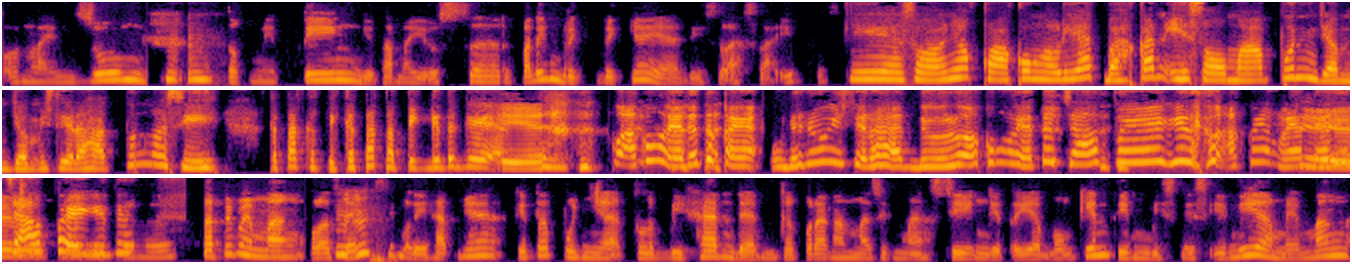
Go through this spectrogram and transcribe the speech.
online Zoom Mm-mm. untuk meeting gitu sama user. Paling break-breaknya ya di sela-sela itu. Iya, soalnya kok aku ngelihat bahkan isoma pun jam-jam istirahat pun masih ketak-ketik ketak-ketik gitu kayak Iya, kok aku ngeliatnya tuh kayak udah dong istirahat dulu aku ngeliatnya capek gitu aku yang ngeliatnya aja Iya, capek betul, gitu betul. Tapi memang kalau saya Mm-mm. sih melihatnya kita punya kelebihan dan kekurangan masing-masing gitu ya. Mungkin tim bisnis ini yang memang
